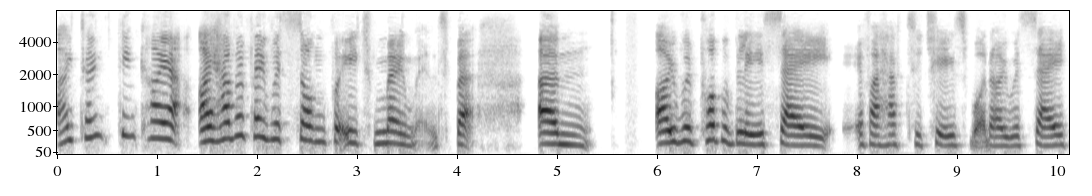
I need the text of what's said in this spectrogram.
I don't think I I have a favorite song for each moment, but um I would probably say if I had to choose one, I would say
